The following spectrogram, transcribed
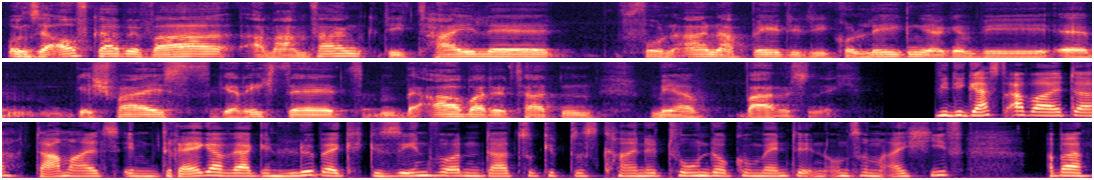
Unsere Aufgabe war am Anfang, die Teile von A nach B, die die Kollegen irgendwie ähm, geschweißt, gerichtet, bearbeitet hatten. Mehr war es nicht. Wie die Gastarbeiter damals im Trägerwerk in Lübeck gesehen wurden, dazu gibt es keine Tondokumente in unserem Archiv. Aber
